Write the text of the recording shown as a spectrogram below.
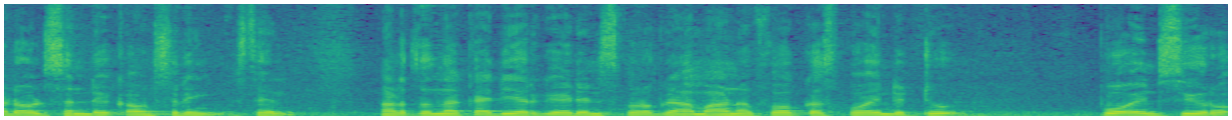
adolescent counselling cell നടത്തുന്ന കരിയർ ഗൈഡൻസ് പ്രോഗ്രാമാണ് focus point two point zero.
